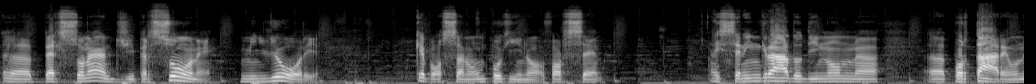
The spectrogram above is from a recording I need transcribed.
uh, personaggi, persone migliori che possano un pochino forse essere in grado di non uh, portare un,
